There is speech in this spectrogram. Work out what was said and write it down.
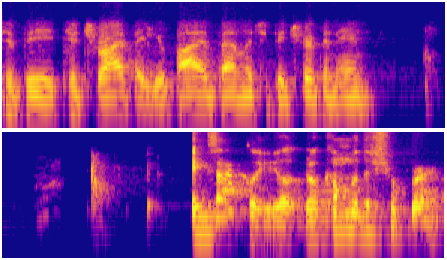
to be to drive it. You buy a Bentley to be driven in. exactly. It'll, it'll come with a chauffeur.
